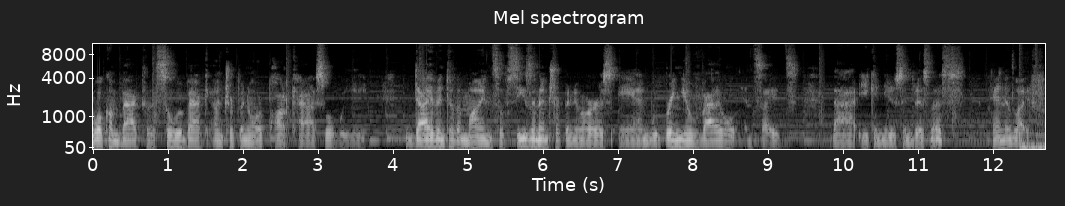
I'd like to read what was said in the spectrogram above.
Welcome back to the Silverback Entrepreneur Podcast, where we dive into the minds of seasoned entrepreneurs and we bring you valuable insights that you can use in business and in life.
